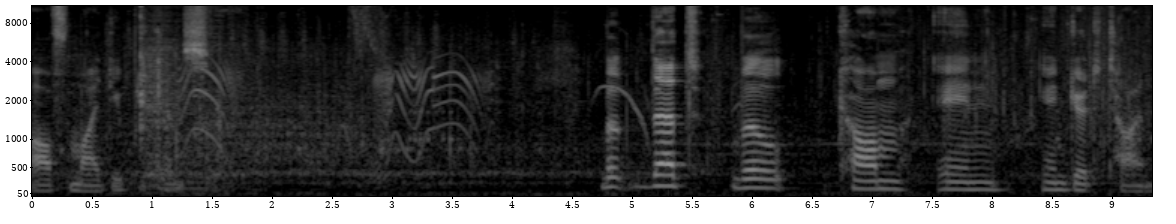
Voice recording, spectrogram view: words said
of my duplicants. But that will come in in good time.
